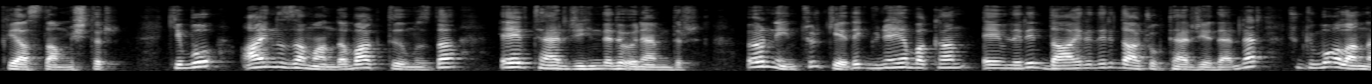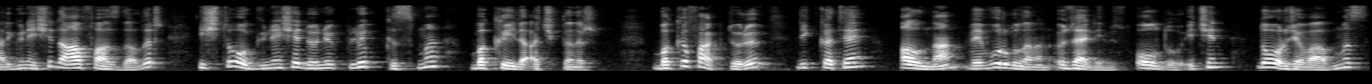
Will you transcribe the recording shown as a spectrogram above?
kıyaslanmıştır. Ki bu aynı zamanda baktığımızda ev tercihinde de önemlidir. Örneğin Türkiye'de güneye bakan evleri, daireleri daha çok tercih ederler. Çünkü bu alanlar güneşi daha fazla alır. İşte o güneşe dönüklük kısmı bakıyla açıklanır. Bakı faktörü dikkate alınan ve vurgulanan özelliğimiz olduğu için doğru cevabımız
